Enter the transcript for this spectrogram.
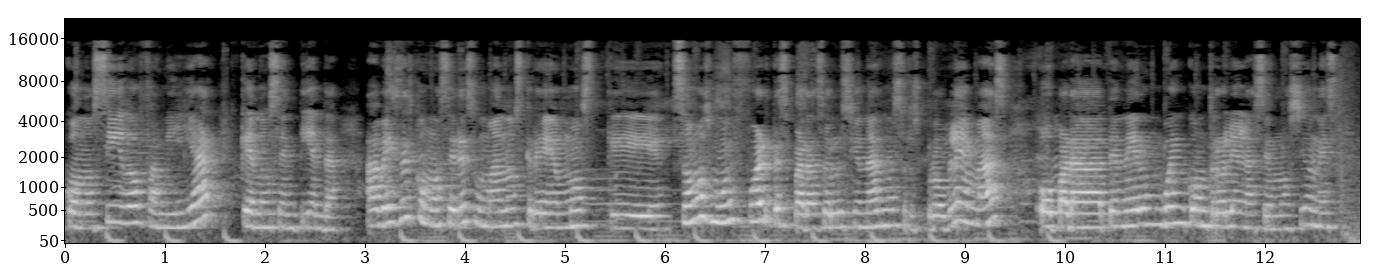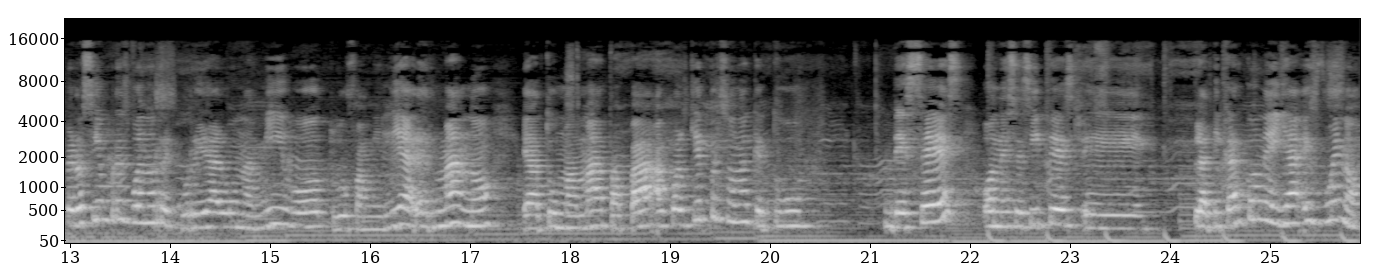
conocido, familiar que nos entienda. A veces como seres humanos creemos que somos muy fuertes para solucionar nuestros problemas o para tener un buen control en las emociones, pero siempre es bueno recurrir a algún amigo, tu familiar, hermano, a tu mamá, papá, a cualquier persona que tú desees o necesites eh, platicar con ella, es bueno,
